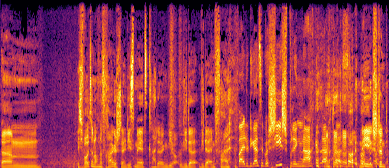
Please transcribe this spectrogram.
Ähm, ich wollte noch eine Frage stellen, die ist mir jetzt gerade irgendwie wieder, wieder entfallen. Weil du die ganze Zeit über Skispringen nachgedacht hast. nee, stimmt.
